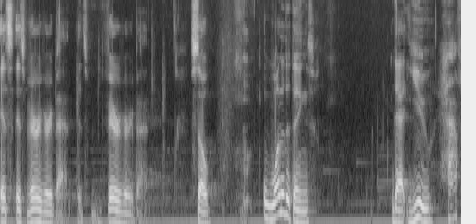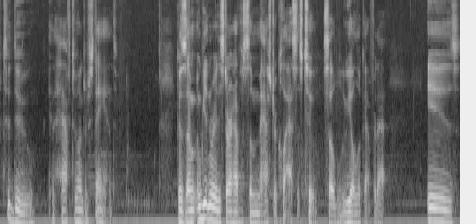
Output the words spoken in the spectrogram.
it's it's very very bad. It's very very bad. So one of the things that you have to do and have to understand because I'm, I'm, getting ready to start having some master classes too so you'll look out for that is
